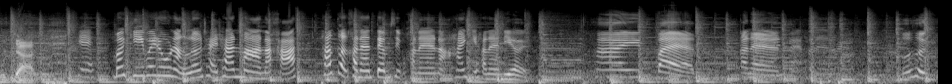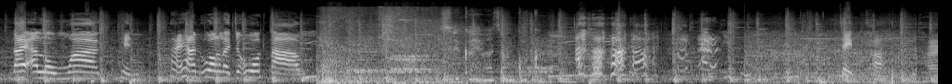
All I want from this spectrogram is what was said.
อุจจาดโอเค เมื่อกี้ไปดูหนังเรื่องไททันมานะคะ ถ้าเกิดคะแนนเต็ม 10 คะแนนอะให้กี่คะแนนดีเอ่ยให้แปดคะแนนรู้สึกได้อารมณ์มากเห็นไททันอ้วกแล้วจะอ้วกตามเจ็ดค่ะ ให้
